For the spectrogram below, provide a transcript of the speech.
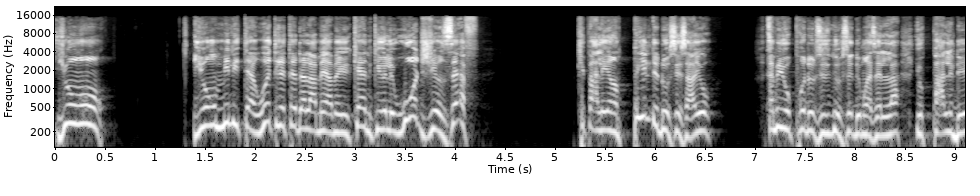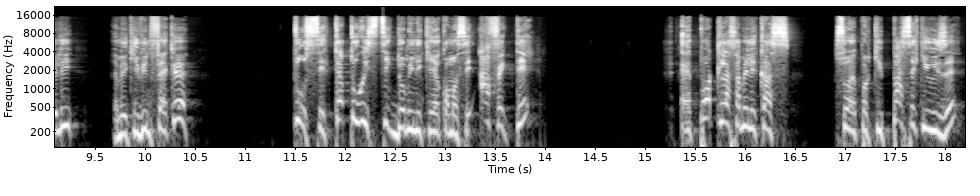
yon yon militaire retraité dans l'armée américaine qui est le Wood Joseph qui parlait en pile de dossiers ça yo. Et eh mais yo prend de dossier demoiselle là yo parle de lui et eh mais qui vient faire que tous ces cas touristiques dominicains commencent à affecter. Porte la Americas sont porte qui pas sécurisé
